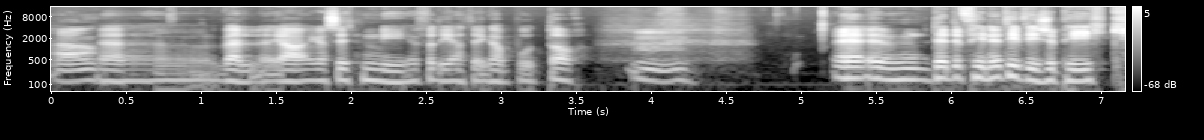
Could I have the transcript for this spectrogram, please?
Ja. Uh, Vel, ja, jeg har sett mye fordi at jeg har bodd der. Mm. Eh, det er definitivt ikke peak,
